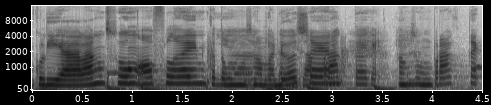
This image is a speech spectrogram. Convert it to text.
kuliah langsung offline ketemu Iya, sama kita bisa dosen praktek. kayak, langsung praktek.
